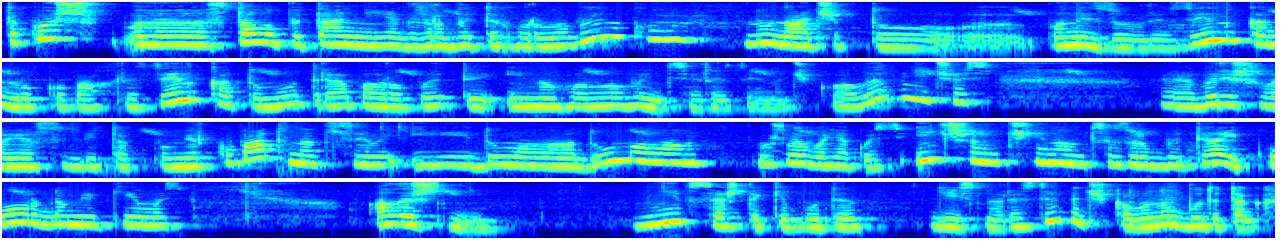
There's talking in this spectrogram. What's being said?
Також е, стало питання, як зробити горловинку. Ну, начебто е, понизу резинка, на рукавах резинка, тому треба робити і на горловинці резиночку. Але мені щось е, вирішила я собі так поміркувати над цим і думала, думала, можливо, якось іншим чином це зробити, айкордом якимось. Але ж ні. Ні, все ж таки буде дійсно резиночка, воно буде так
